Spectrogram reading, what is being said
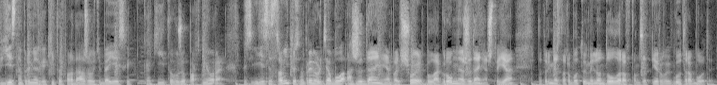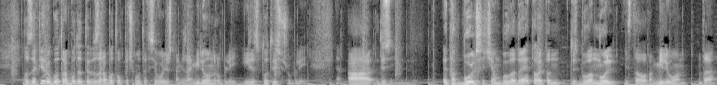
есть, например, какие-то продажи, у тебя есть какие-то уже партнеры. То есть, если сравнить, то есть, например, у тебя было ожидание большое, было огромное ожидание, что я, например, заработаю миллион долларов там, за первый год работы. Но за первый год работы ты заработал почему-то всего лишь, там, не знаю, миллион рублей или сто тысяч рублей. А, то есть, это больше, чем было до этого, это, то есть было ноль и стало там миллион, да,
